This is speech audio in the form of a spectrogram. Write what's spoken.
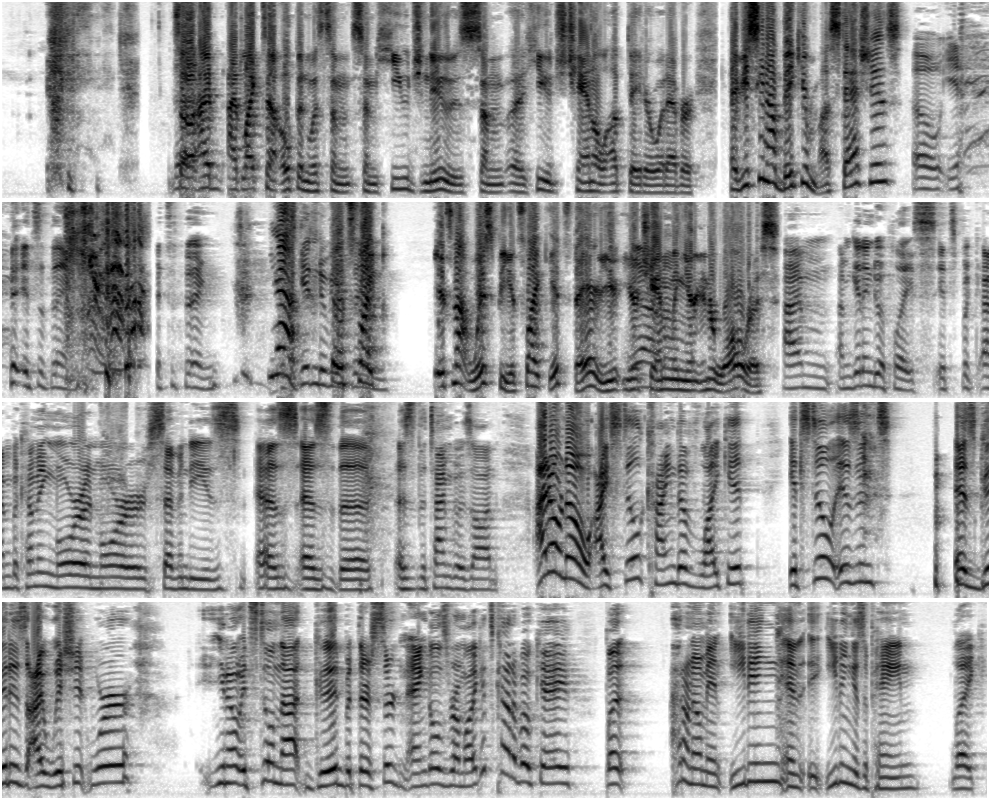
So I'd, I'd like to open with some some huge news, some uh, huge channel update or whatever. Have you seen how big your mustache is? Oh yeah, it's a thing. it's a thing. Yeah, It's getting to be a It's thing. like it's not wispy. It's like it's there. You, you're Yeah. channeling your inner walrus. I'm I'm getting to a place. It's bec- I'm becoming more and more 70s as as the as the time goes on. I don't know. I still kind of like it. It still isn't as good as I wish it were. You know, it's still not good, but there's certain angles where I'm like, it's kind of okay. But I don't know, man. Eating and eating is a pain. Like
